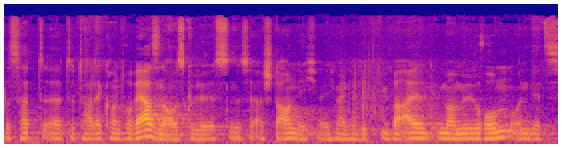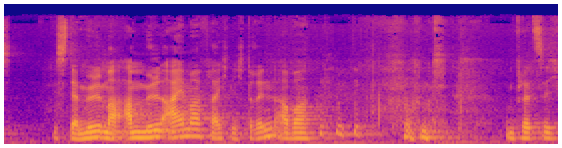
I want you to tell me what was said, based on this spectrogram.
das hat äh, totale Kontroversen ausgelöst und das ist ja erstaunlich. Ich meine, hier liegt überall immer Müll rum und jetzt ist der Müll mal am Mülleimer, vielleicht nicht drin, aber und, und plötzlich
